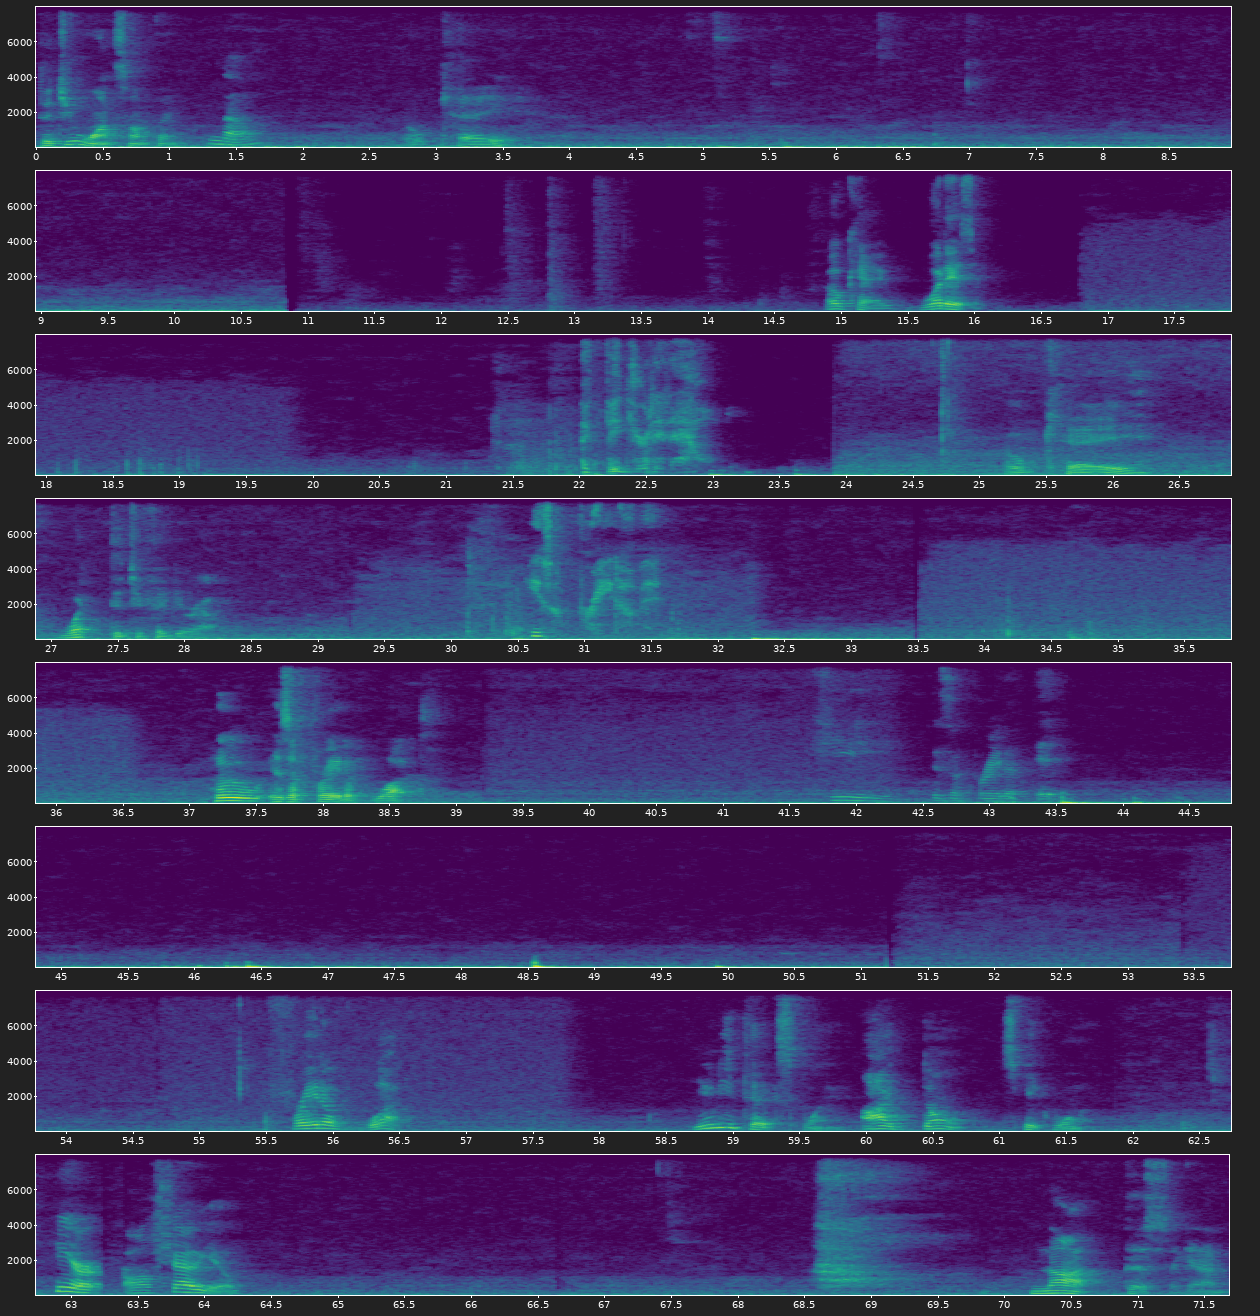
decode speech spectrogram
Did you want something? No. Okay. Okay, what is it? I figured it out. Okay. What did you figure out? He's afraid of it. Who is afraid of what? He is afraid of it. Afraid of what? You need to explain. I don't speak woman. Here, I'll show you. Not this again.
